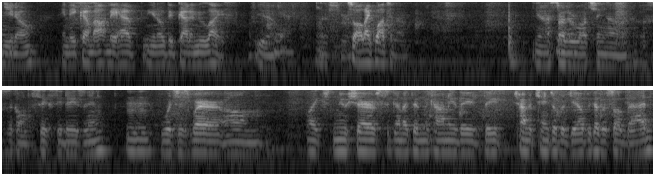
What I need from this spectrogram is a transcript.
You know, and they come out and they have you know they've got a new life. Yeah, Yeah. that's true. So I like watching them. Yeah, I started watching. Uh, what's it called? Sixty Days In, Mm-hmm. which is where um, like new sheriffs conducted in the county. They they trying to change up the jail because it's so bad,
